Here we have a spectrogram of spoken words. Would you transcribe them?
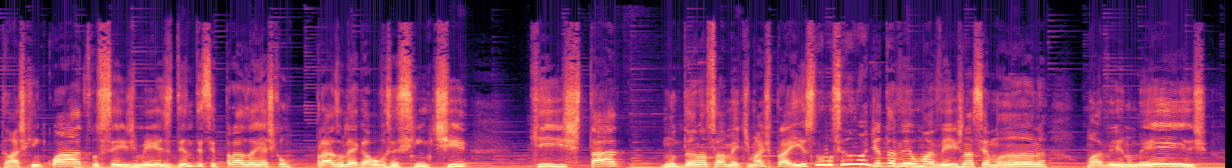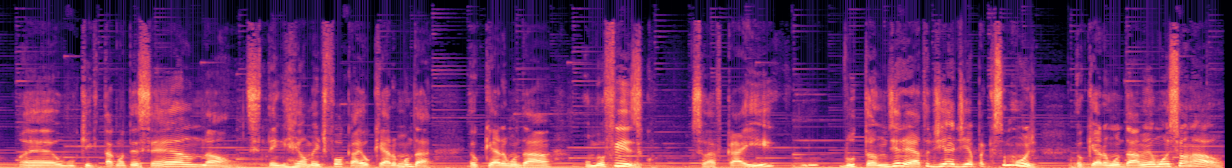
Então acho que em 4, 6 meses, dentro desse prazo aí, acho que é um prazo legal para você sentir que está mudando a sua mente. Mas para isso você não adianta ver uma vez na semana, uma vez no mês, é, o que está acontecendo. Não, você tem que realmente focar. Eu quero mudar. Eu quero mudar o meu físico. Você vai ficar aí lutando direto dia a dia para que isso mude. Eu quero mudar meu emocional,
